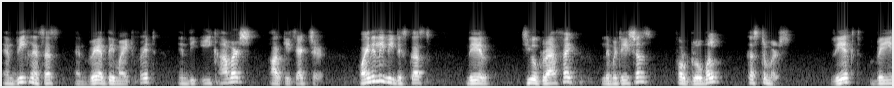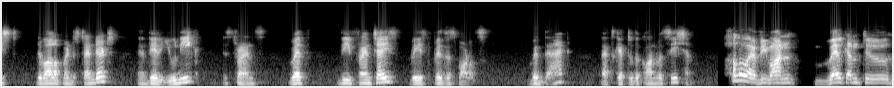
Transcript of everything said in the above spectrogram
and weaknesses and where they might fit in the e commerce architecture. Finally, we discussed their geographic limitations for global customers, React based development standards, and their unique strengths with the franchise based business models. With that, let's get to the conversation. Hello, everyone. Welcome to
